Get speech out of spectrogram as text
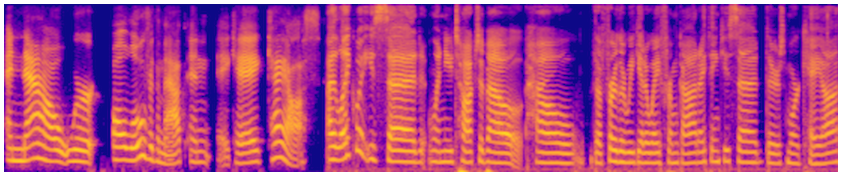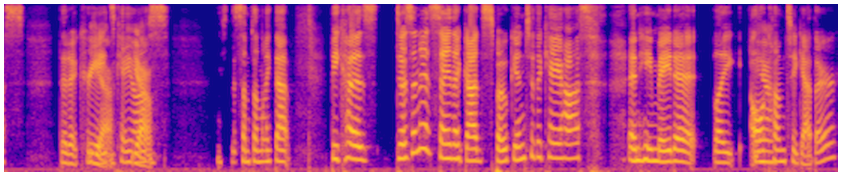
And now we're all over the map and aka chaos. I like what you said when you talked about how the further we get away from God, I think you said there's more chaos, that it creates yeah, chaos. Yeah. Something like that because doesn't it say that God spoke into the chaos and he made it like all yeah. come together?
